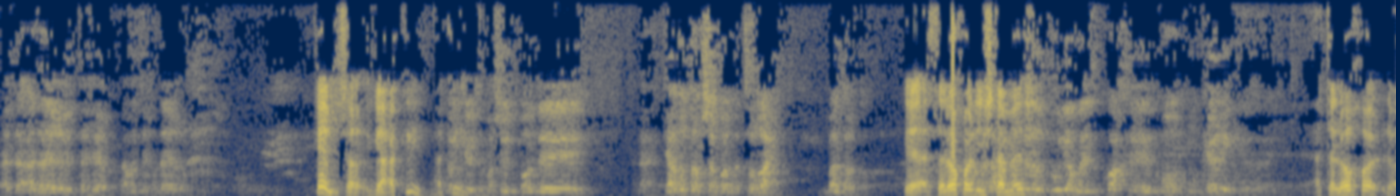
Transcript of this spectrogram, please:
עד הערב לטהר, למה צריך עד הערב? כן, הכלי, הכלי. לא, זה משהו מאוד... אה, תיארת אותו עכשיו בצהריים, קיבלת אותו. כן, אז אתה לא יכול להשתמש... איזה כוח אה, כמו קרי? אתה לא יכול, לא,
